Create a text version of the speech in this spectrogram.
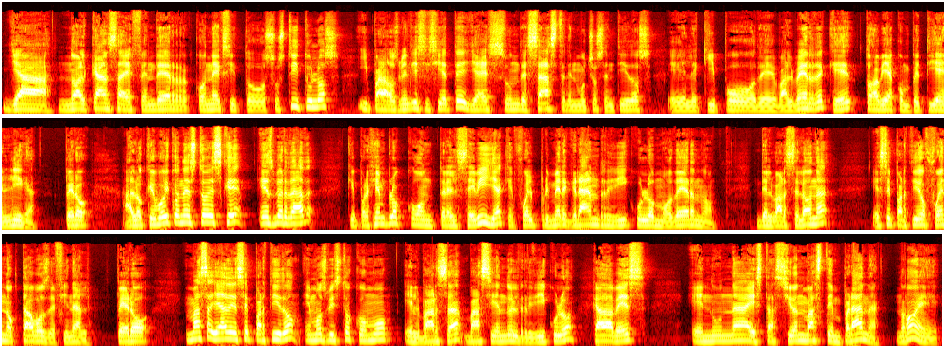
ya no alcanza a defender con éxito sus títulos y para 2017 ya es un desastre en muchos sentidos el equipo de Valverde que todavía competía en liga. Pero a lo que voy con esto es que es verdad que por ejemplo contra el Sevilla, que fue el primer gran ridículo moderno del Barcelona, ese partido fue en octavos de final. Pero más allá de ese partido, hemos visto cómo el Barça va haciendo el ridículo cada vez en una estación más temprana, ¿no? Eh,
